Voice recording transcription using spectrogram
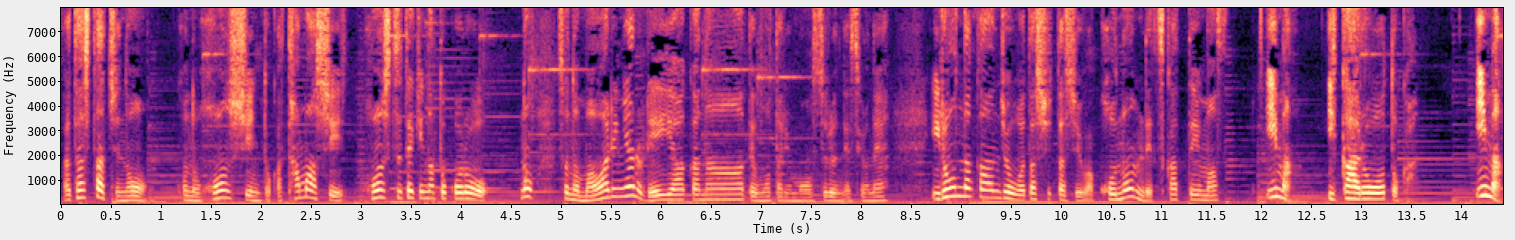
私たちのこの本心とか魂本質的なところをのその周りにあるレイヤーかなって思ったりもするんですよね。いろんな感情を私たちは好んで使っています。今怒ろうとか今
